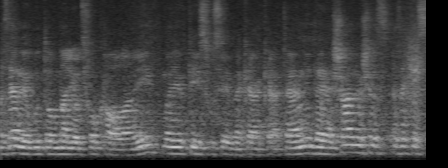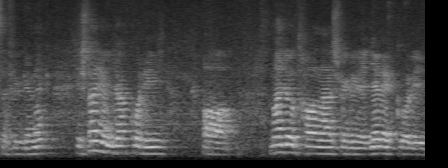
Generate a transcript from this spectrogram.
az előbb-utóbb nagyot fog hallani, mondjuk 10-20 évnek el kell tenni, de sajnos ez, ezek összefüggenek, és nagyon gyakori a nagyot hallás, meg a gyerekkori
